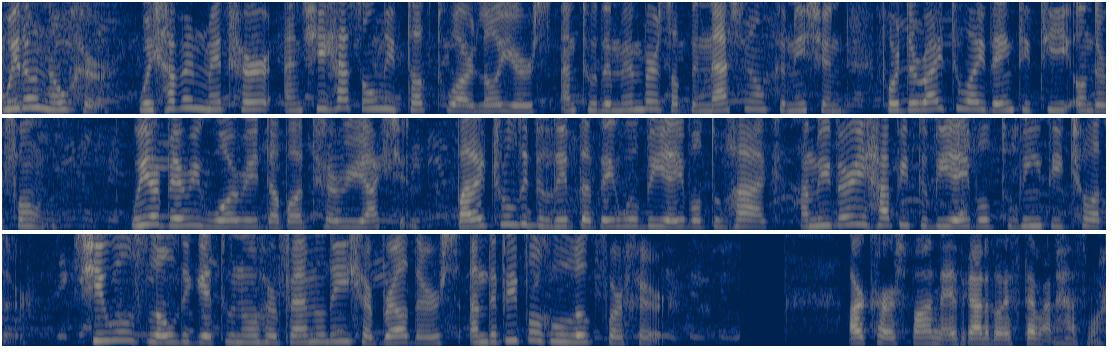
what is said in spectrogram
We don't know her. We haven't met her, and she has only talked to our lawyers and to the members of the National Commission for the Right to Identity on their phone. We are very worried about her reaction, but I truly believe that they will be able to hug and be very happy to be able to meet each other. She will slowly get to know her family, her brothers, and the people who look for her. Our correspondent Edgardo Esteban has more.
